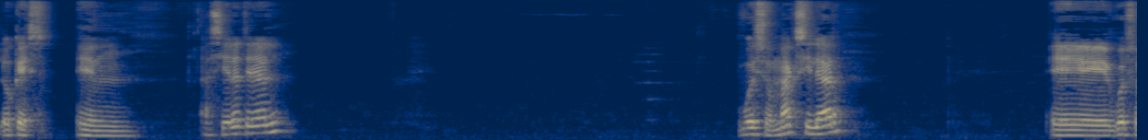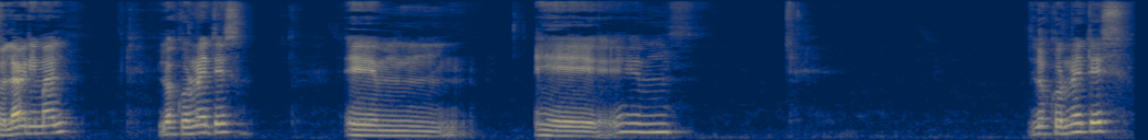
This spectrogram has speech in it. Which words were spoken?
lo que es em, hacia lateral hueso maxilar eh, hueso lagrimal, los cornetes, em, eh, los cornetes,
